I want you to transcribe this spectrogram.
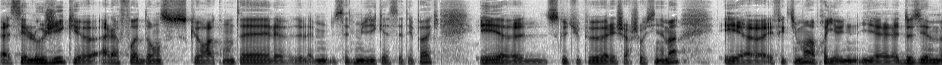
assez logique euh, à la fois dans ce que racontait la- la mu- cette musique à cette époque et euh, ce que tu peux aller chercher au cinéma et euh, effectivement après il y a, une, il y a la deuxième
